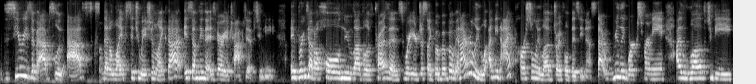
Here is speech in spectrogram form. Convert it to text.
the series of absolute asks that a life situation like that is something that is very attractive to me. It brings out a whole new level of presence where you're just like boom, boom, boom. And I really, I mean, I personally love joyful busyness. That really works for me. I love to be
